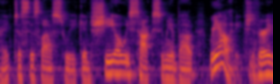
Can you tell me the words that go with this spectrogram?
right, just this last week, and she always talks to me about reality. She's a very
